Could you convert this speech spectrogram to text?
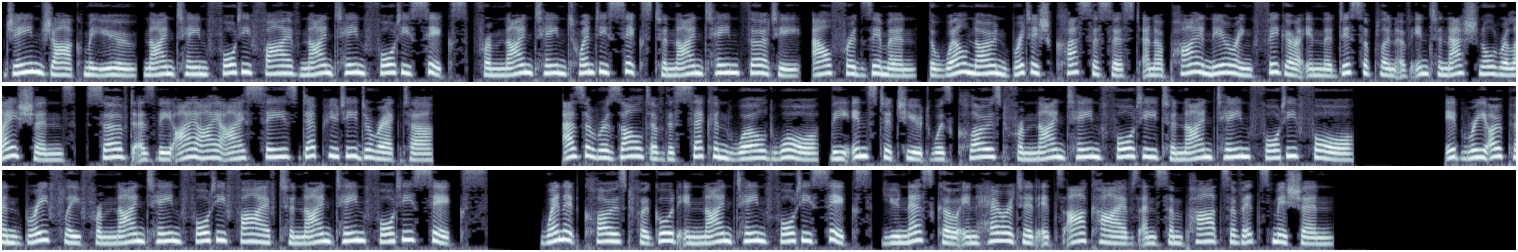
Jean-Jacques Mayoux (1945–1946) from 1926 to 1930, Alfred Zimmern, the well-known British classicist and a pioneering figure in the discipline of international relations, served as the IIIC's deputy director. As a result of the Second World War, the institute was closed from 1940 to 1944. It reopened briefly from 1945 to 1946. When it closed for good in 1946, UNESCO inherited its archives and some parts of its mission.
